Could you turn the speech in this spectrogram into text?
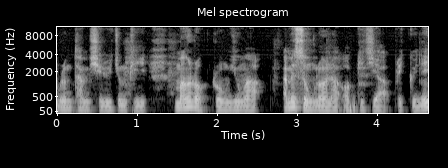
မရုံသမ်ရှိရီကျွမ်ပီမောင်ရောရုံယုံအမေဆုံလောနာအော့ပီကြပရစ်ကွနီ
